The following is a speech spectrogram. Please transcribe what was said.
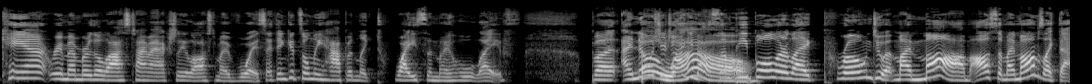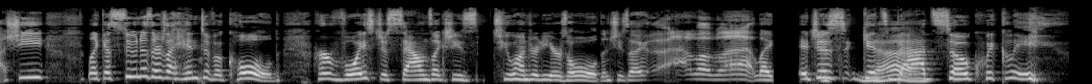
can't remember the last time I actually lost my voice. I think it's only happened like twice in my whole life. But I know what Oh, you're talking about. Some people are like prone to it. My mom also, my mom's like that. She, like, as soon as there's a hint of a cold, her voice just sounds like she's 200 years old and she's like, "Ah, blah, blah." like, it just gets Yeah. bad so quickly.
